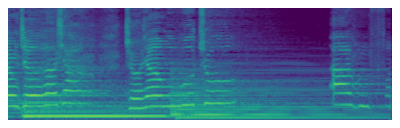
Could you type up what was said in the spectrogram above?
像这样这样无处安放。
